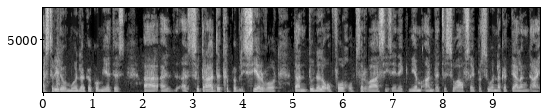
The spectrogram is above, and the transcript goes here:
asteroïde of moontlike komete is uh, uh, uh sodra dit gepubliseer word dan doen hulle opvolg observasies en ek neem aan dit is so half sy persoonlike telling daai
